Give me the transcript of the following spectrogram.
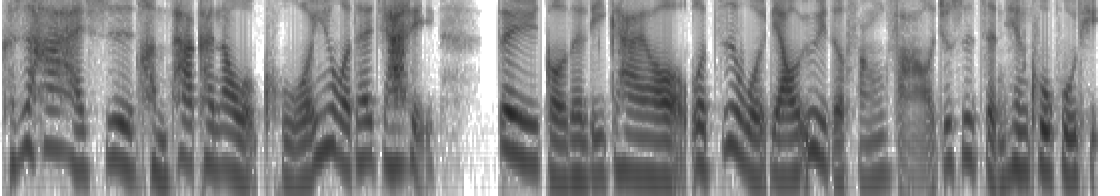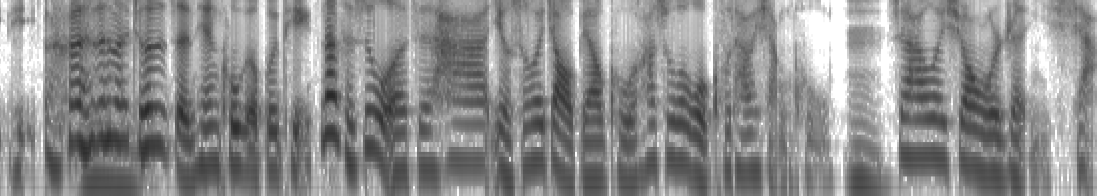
可是他还是很怕看到我哭哦，因为我在家里对于狗的离开哦，我自我疗愈的方法哦，就是整天哭哭啼啼，嗯、真的就是整天哭个不停。那可是我儿子他有时候会叫我不要哭，他说我哭他会想哭，嗯，所以他会希望我忍一下。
